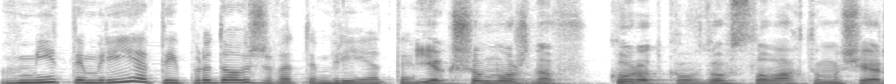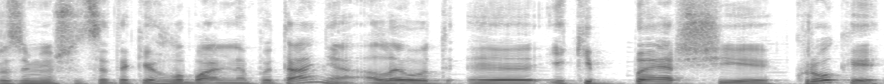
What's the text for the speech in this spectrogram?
вміти мріяти і продовжувати мріяти. Якщо можна в коротко в двох словах, тому що я розумію, що це таке глобальне питання, але от е, які перші кроки.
